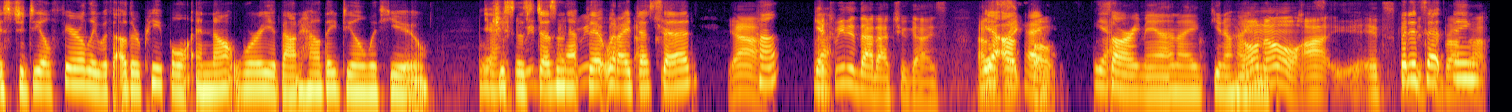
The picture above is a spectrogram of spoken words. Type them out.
is to deal fairly with other people and not worry about how they deal with you. Yeah. She says, tweeted- Doesn't that fit what that I just you. said? Yeah. Huh? Yeah. I tweeted that at you guys. That Yeah, was okay. quote. yeah. Sorry, man. I, you know how No, I no. the Uh, kids. it's but it's that that thing. up.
